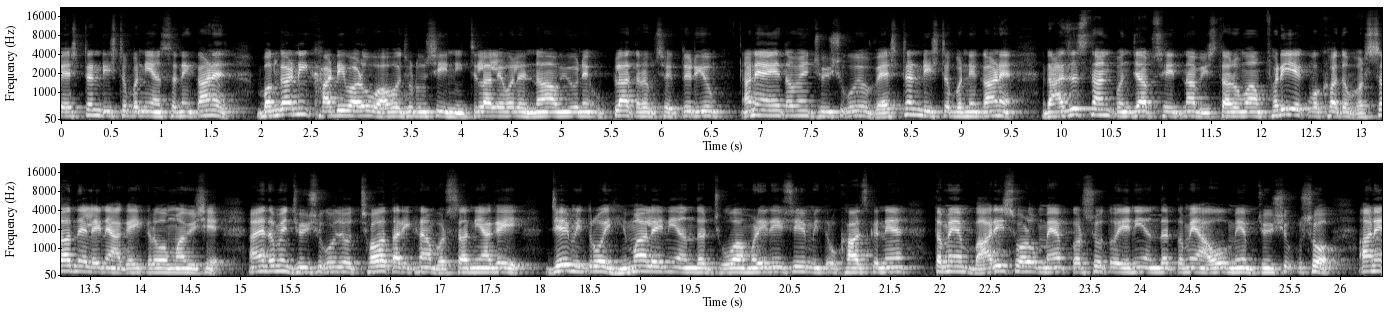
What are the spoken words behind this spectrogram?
વેસ્ટર્ન ડિસ્ટર્બનની અસરને કારણે જ બંગાળની ખાડીવાળું વાવાઝોડું છે, નીચલા લેવલે ન આવ્યું અને ઉપલા તરફ જતું રહ્યું. અને અહીંયા તમે જોઈ શકો છો વેસ્ટર્ન ડિસ્ટર્બનને કારણે રાજસ્થાન, પંજાબ સહિતના વિસ્તારોમાં ફરી એક વખત વરસાદને લઈને આગાહી કરવામાં આવી છે. અહીંયા તમે જોઈ શકો છો, છ તારીખના વરસાદની આગાહી. જે મિત્રો હિમાલયની અંદર જોવા મળી રહી છે, મિત્રો ખાસ કરીને તમે બારિશવાળો મેપ કરશો તો એની અંદર તમે આવો મેપ જોઈ શકશો. અને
